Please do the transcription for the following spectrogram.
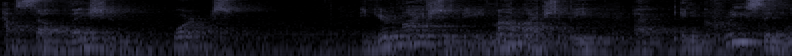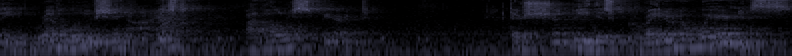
how salvation works. And your life should be, my life should be, uh, increasingly revolutionized by the Holy Spirit. There should be this greater awareness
